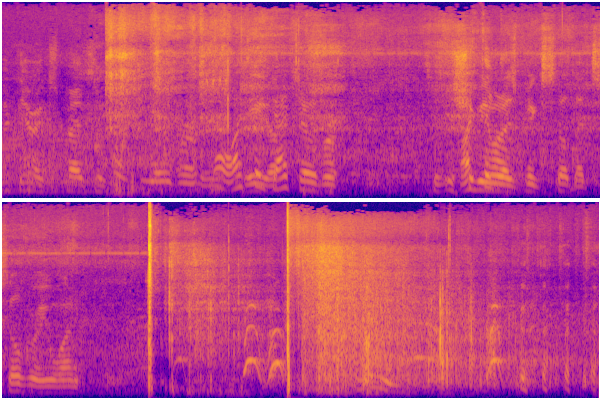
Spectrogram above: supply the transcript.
bet they're expensive. No, I think that's over. It I should be one of those big, sil- that silvery one.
